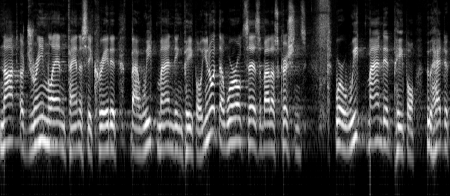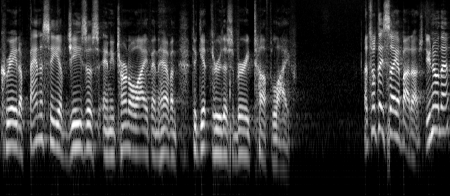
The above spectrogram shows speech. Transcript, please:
not a dreamland fantasy created by weak minded people. You know what the world says about us Christians? We're weak minded people who had to create a fantasy of Jesus and eternal life in heaven to get through this very tough life. That's what they say about us. Do you know that?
